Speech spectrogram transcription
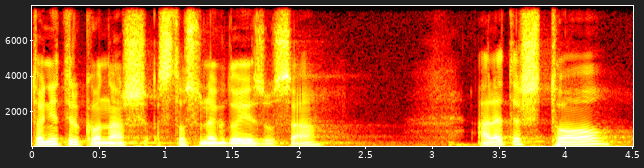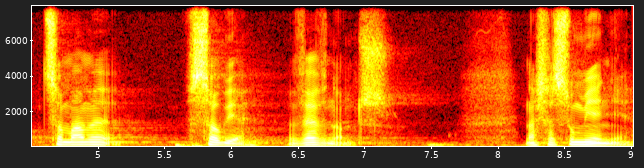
to nie tylko nasz stosunek do Jezusa, ale też to, co mamy w sobie, wewnątrz, nasze sumienie.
